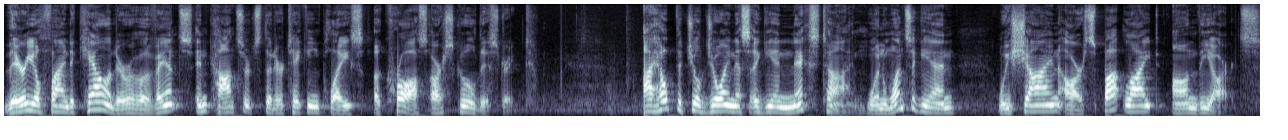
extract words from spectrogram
There you'll find a calendar of events and concerts that are taking place across our school district. I hope that you'll join us again next time when once again we shine our spotlight on the arts.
